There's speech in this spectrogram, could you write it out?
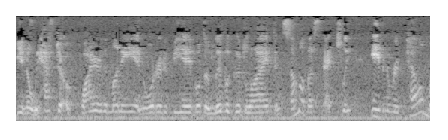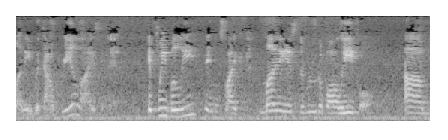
you know, we have to acquire the money in order to be able to live a good life. And some of us actually even repel money without realizing it. If we believe things like money is the root of all evil, um,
